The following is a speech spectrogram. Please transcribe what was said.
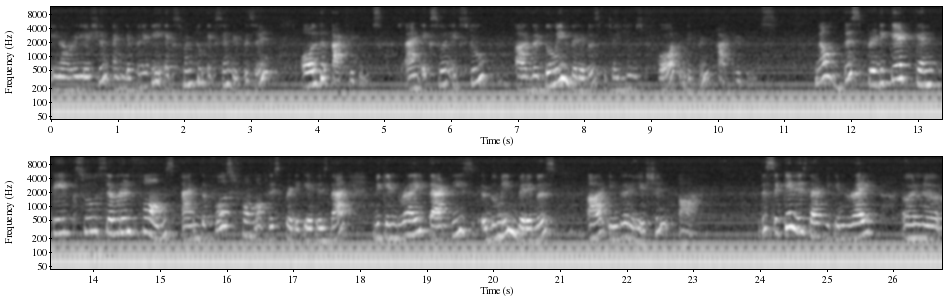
in our relation and definitely x1 to xn represent all the attributes and x1, x2 are the domain variables which are used for different attributes. Now this predicate can take so several forms and the first form of this predicate is that we can write that these domain variables are in the relation R. The second is that we can write an uh,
